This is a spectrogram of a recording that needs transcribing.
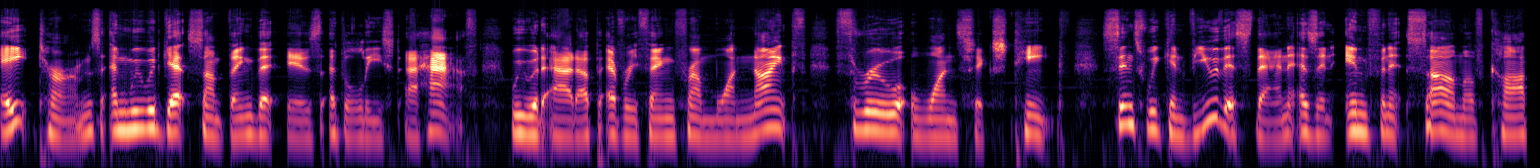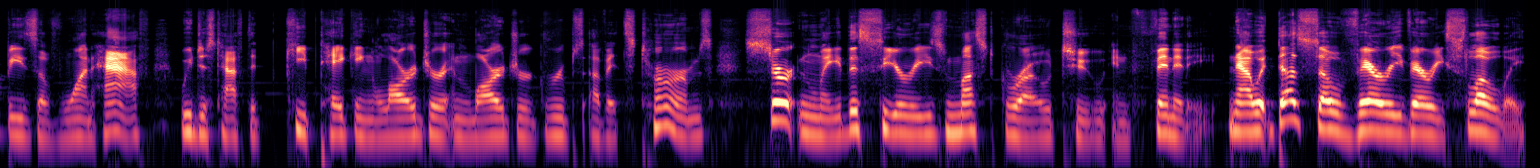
eight terms and we would get something that is at least a half. We would add up everything from 1 ninth through 1 16th. Since we can view this then as an infinite sum of copies of 1 half, we just have to keep taking larger and larger groups of its terms, certainly the series must grow to infinity. Now it does so very, very slowly.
